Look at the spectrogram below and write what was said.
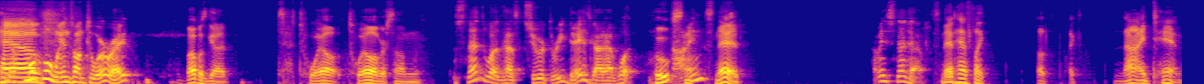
Yeah, Have multiple wins on tour, right? Bubba's got t- 12, 12 or something. Sned's what has two or three days. Got to have what? Who? Nine? Sned. How many Sned have? Sned has like, uh, like nine, ten.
